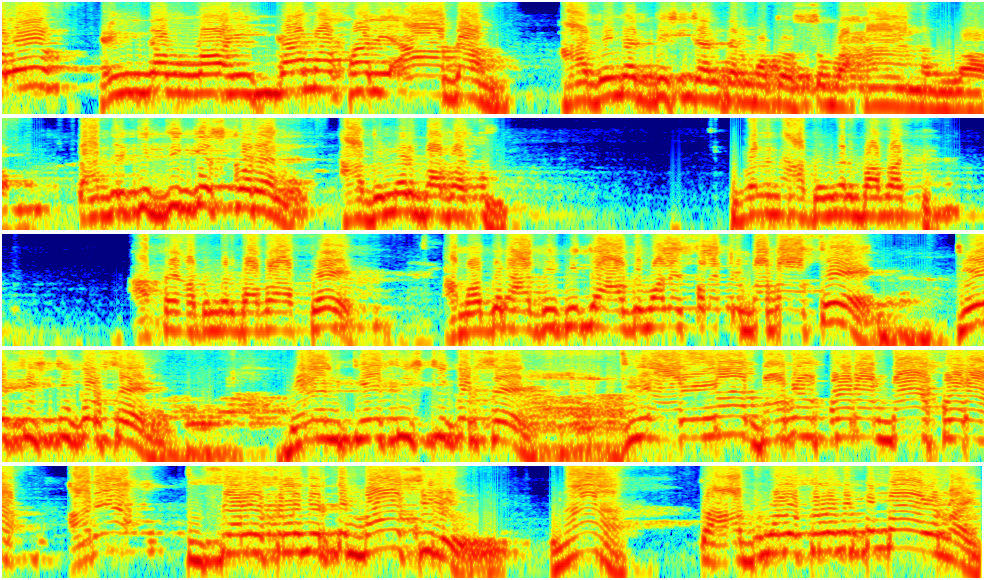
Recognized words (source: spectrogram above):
হলো, ইন্দাল্লাহি কামাসালি আদম। আদমের দৃষ্টান্তের মতো সুবাহান তাদেরকে জিজ্ঞেস করেন, আদমের বাবা কি? বলেন, আদমের বাবা কি? আছে আদমের বাবা আছে? আমাদের আদি পিতা আদম আলাইহিস সালামের বাবা আছে? কে সৃষ্টি করছেন? বলেন, কে সৃষ্টি করছেন? যে আল্লাহ বাবা ছাড়া, মা ছাড়া। আরে, ঈসা সালামের তো মা ছিল। না, তো আদম সালামের তো মাও নাই।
